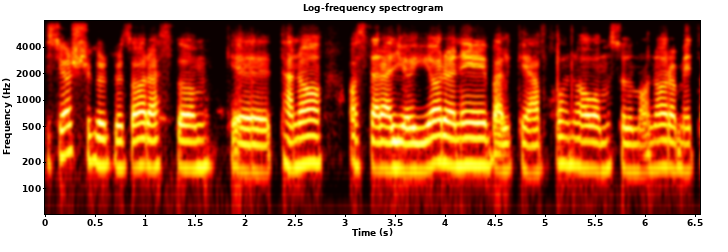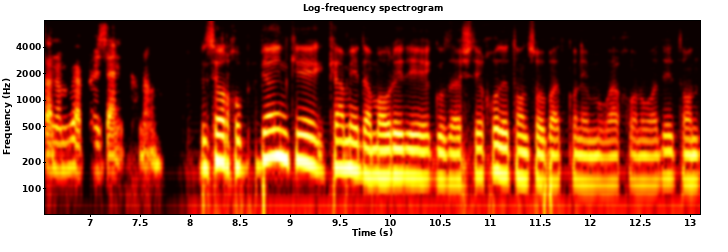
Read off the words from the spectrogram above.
بسیار شکرگزار هستم که تنها استرالیایی ها را نه بلکه افغان ها و مسلمان ها را می‌تونم رپرزنت کنم. بسیار خوب. بیاین که کمی در مورد گذشته خودتان صحبت کنیم و خانواده تان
